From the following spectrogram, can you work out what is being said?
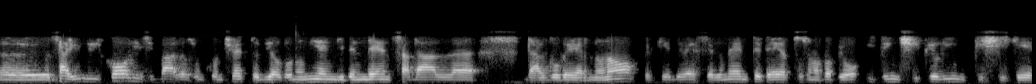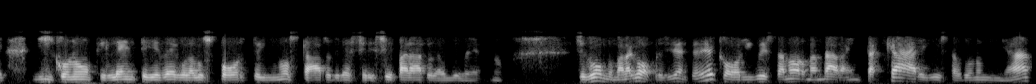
eh, sai, il CONI si basa su un concetto di autonomia e indipendenza dal, dal governo, no? perché deve essere un ente terzo, sono proprio i principi olimpici che dicono che l'ente che regola lo sport in uno Stato deve essere separato dal governo. Secondo Malagò, presidente del CONI, questa norma andava a intaccare questa autonomia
